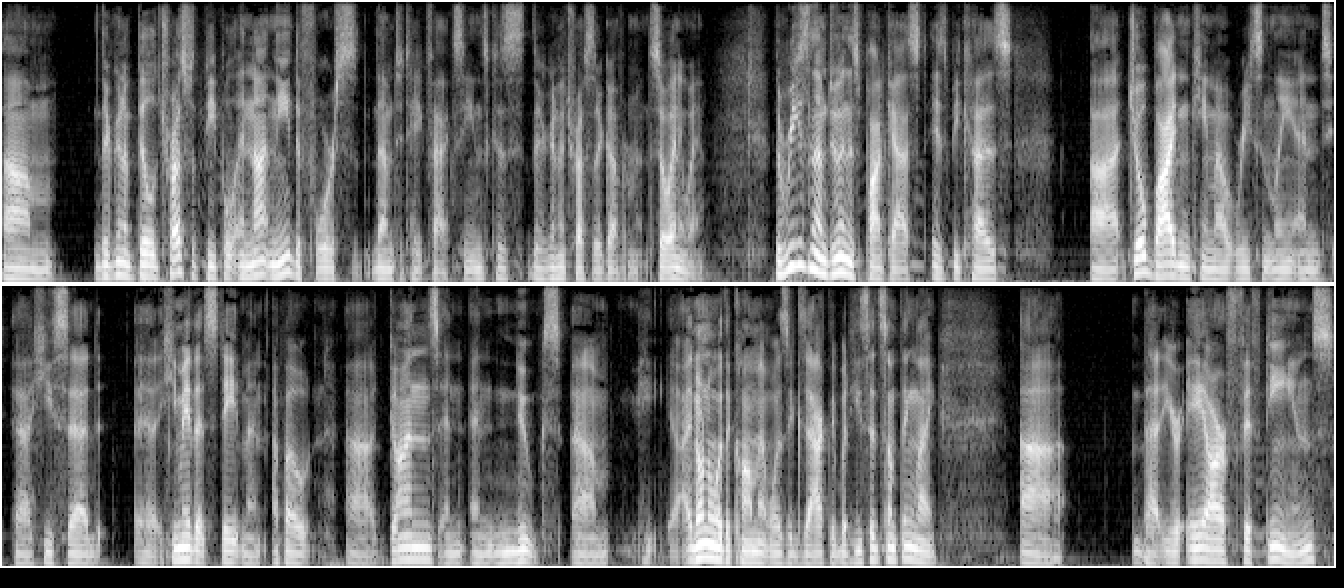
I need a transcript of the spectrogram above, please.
um, they're going to build trust with people and not need to force them to take vaccines because they're going to trust their government. So anyway, the reason I'm doing this podcast is because uh, Joe Biden came out recently and uh, he said uh, he made that statement about uh, guns and and nukes. Um, he, I don't know what the comment was exactly, but he said something like uh, that your AR-15s,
